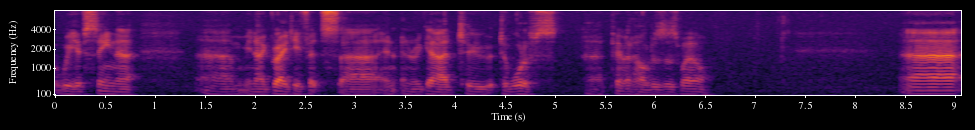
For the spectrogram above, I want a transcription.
we have seen a um, you know, great efforts uh, in, in, regard to, to water uh, permit holders as well. Uh,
